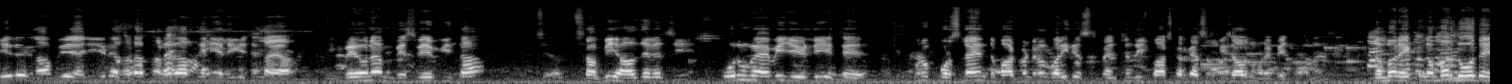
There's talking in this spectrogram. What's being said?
ਇਹਦੇ ਖਿਲਾਫ ਇਹ ਹੈ ਜੀ ਜਿਹੜਾ ਸਾਡਾ ਥਾਣੇਦਾਰ ਤੇ ਨਹੀਂ ਐਲੀਗੇਸ਼ਨ ਲਾਇਆ ਵੀ ਉਹਨਾਂ ਮਿਸਵੇਵ ਕੀਤਾ ਸ਼ਰਾਬੀ ਹਾਲ ਦੇ ਵਿੱਚ ਸੀ ਉਹਨੂੰ ਮੈਂ ਇਮੀਡੀਏਟਲੀ ਇੱਥੇ ਉਹਨੂੰ ਪੁਲਿਸ ਲਾਈਨ ਡਿਪਾਰਟਮੈਂਟ ਇਨਕੁਆਰੀ ਦੇ ਸਸਪੈਂਸ਼ਨ ਦੀ ਸਿਫਾਰਿਸ਼ ਕਰਕੇ ਐਸਐਸਪੀ ਸਾਹਿਬ ਨੂੰ ਹੁਣੇ ਭੇਜਿਆ ਨੰਬਰ 1 ਨੰਬਰ 2 ਤੇ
